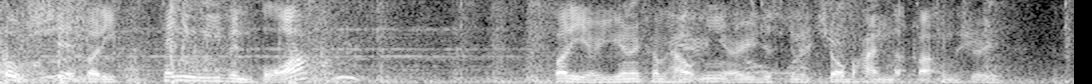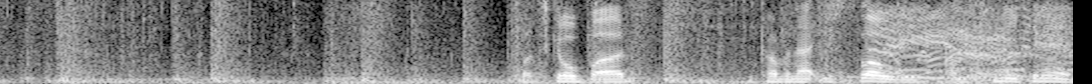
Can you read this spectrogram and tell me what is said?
Oh shit, buddy. Can you even block? Buddy, are you gonna come help me or are you just gonna chill behind the fucking tree? Let's go, bud. I'm coming at you slowly. I'm sneaking in.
